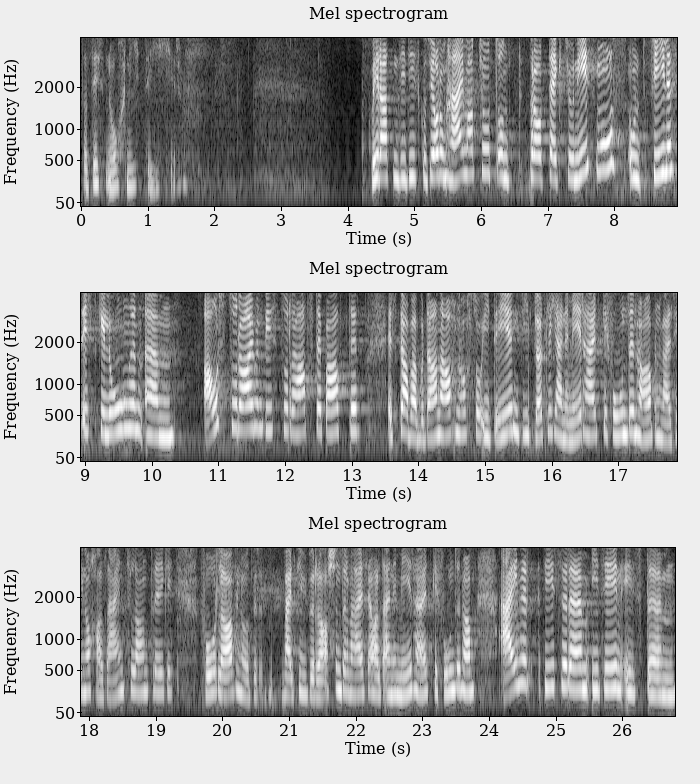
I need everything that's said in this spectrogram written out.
das ist noch nicht sicher. Wir hatten die Diskussion um Heimatschutz und Protektionismus und vieles ist gelungen ähm, auszuräumen bis zur Ratsdebatte. Es gab aber dann auch noch so Ideen, die plötzlich eine Mehrheit gefunden haben, weil sie noch als Einzelanträge vorlagen oder weil sie überraschenderweise halt eine Mehrheit gefunden haben. Einer dieser ähm, Ideen ist, ähm,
